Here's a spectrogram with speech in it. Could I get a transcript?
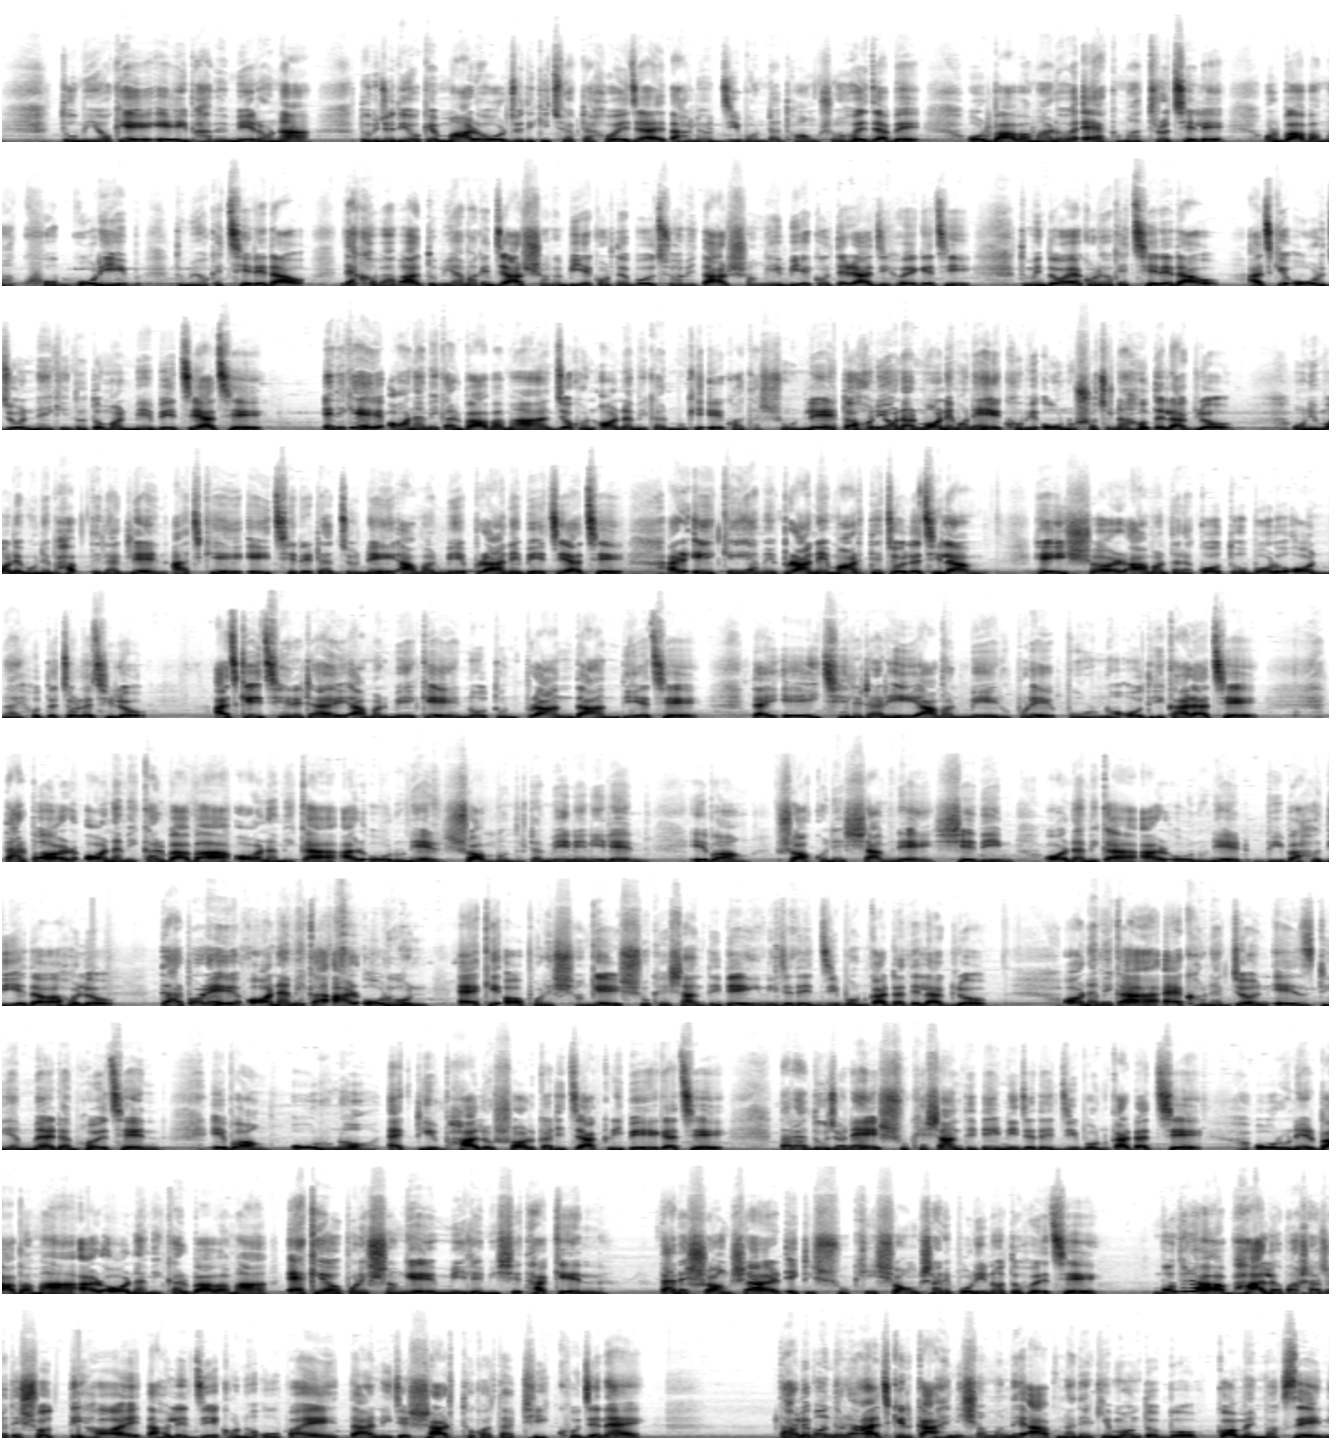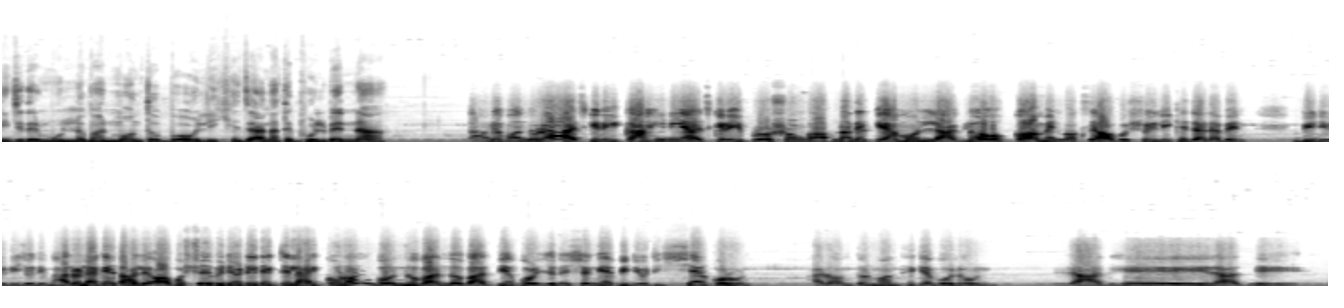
তুমি ওকে এইভাবে মেরো না। তুমি যদি ওকে মারো, ওর যদি কিছু একটা হয়ে যায়, তাহলে ওর জীবনটা ধ্বংস হয়ে যাবে। ওর বাবা মারও একমাত্র ছেলে। ওর বাবা মা খুব গরিব। তুমি ওকে ছেড়ে দাও। দেখো বাবা, তুমি আমাকে যার সঙ্গে বিয়ে করতে বলছো, আমি তার সঙ্গেই বিয়ে করতে রাজি হয়ে গেছি। তুমি দয়া করে ওকে ছেড়ে দাও। আজকে ওর জন্যেই কিন্তু তোমার মেয়ে বেঁচে আছে। এদিকে অনামিকার বাবা মা যখন অনামিকার মুখে এ কথা শুনলেন, তখনই ওনার মনে মনে খুবই অনুশোচনা হতে লাগল। উনি মনে মনে ভাবতে লাগলেন, আজকে এই ছেলেটার জন্যে আমার মেয়ে প্রাণে বেঁচে আছে, আর একেই আমি প্রাণে মারতে চলেছিলাম। হে ঈশ্বর, আমার দ্বারা কত বড় অন্যায় হতে চলেছিল। আজকে এই ছেলেটাই আমার মেয়েকে নতুন প্রাণ দান দিয়েছে। তাই এই ছেলেটারই আমার মেয়ের উপরে পূর্ণ অধিকার আছে। তারপর অনামিকার বাবা অনামিকা আর অরুণের সম্বন্ধটা মেনে নিলেন এবং সকলের সামনে সেদিন অনামিকা আর অরুণের বিবাহ দিয়ে দেওয়া হলো। তারপরে অনামিকা আর অরুণ একে অপরের সঙ্গে সুখে শান্তিতেই নিজেদের জীবন কাটাতে লাগল। অনামিকা এখন একজন এসডিএম ম্যাডাম হয়েছেন এবং অরুণও একটি ভালো সরকারি চাকরি পেয়ে গেছে। তারা দুজনে সুখে শান্তিতেই নিজেদের জীবন কাটাচ্ছে। অরুণের বাবা মা আর অনামিকার বাবা মা একে অপরের সঙ্গে মিলেমিশে থাকেন। তাদের সংসার একটি সুখী সংসারে পরিণত হয়েছে। বন্ধুরা, ভালোবাসা যদি সত্যি হয়, তাহলে যে কোনো উপায়ে তার নিজের সার্থকতা ঠিক খুঁজে নেয়। তাহলে বন্ধুরা, আজকের কাহিনী সম্বন্ধে আপনাদের কি মন্তব্য? কমেন্ট বক্সে নিজেদের মূল্যবান মন্তব্য লিখে জানাতে ভুলবেন না। তাহলে বন্ধুরা, আজকের এই কাহিনী, আজকের এই প্রসঙ্গ আপনাদের কেমন লাগল? কমেন্ট বক্সে অবশ্যই লিখে জানাবেন। ভিডিওটি যদি ভালো লাগে, তাহলে অবশ্যই ভিডিওটিতে একটি লাইক করুন বন্ধু বান্ধব আত্মীয় পরিজনের সঙ্গে ভিডিওটি শেয়ার করুন। আর অন্তর্মন থেকে বলুন, রাধে রাধে।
